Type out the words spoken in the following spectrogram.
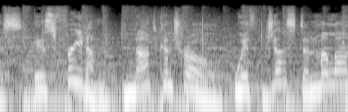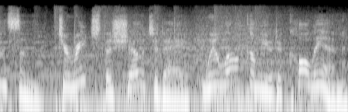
This is Freedom, Not Control with Justin Melanson. To reach the show today, we welcome you to call in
